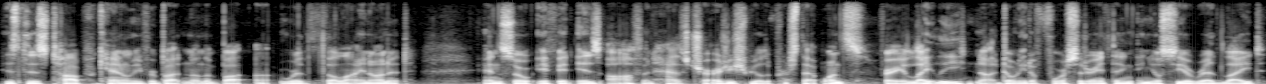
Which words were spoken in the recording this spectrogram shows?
is this top cantilever button on the bu uh, with the line on it. And so if it is off and has charge, you should be able to press that once very lightly, not don't need to force it or anything, and you'll see a red light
